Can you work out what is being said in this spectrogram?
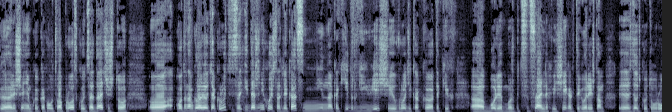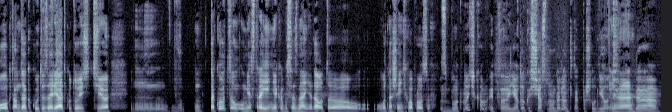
решением какого-то вопроса, какой-то задачи, что э, вот она в голове у тебя крутится, и даже не хочется отвлекаться ни на какие другие вещи, вроде как э, таких э, более, может быть, социальных вещей, как ты говоришь, там, э, сделать какой-то урок, там, да, какую-то зарядку, то есть э, такое вот у меня строение как бы сознания, да, вот э, в отношении этих вопросов. С блокнотиком это я только сейчас на удаленке так пошел делать. А. Когда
